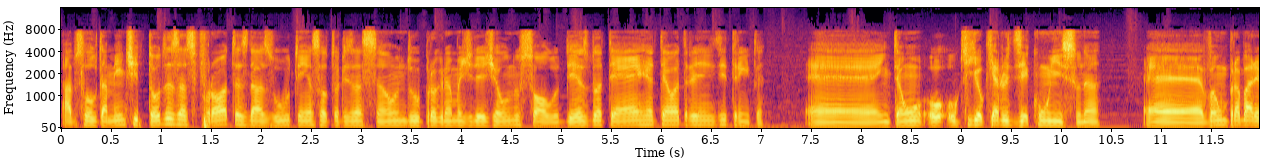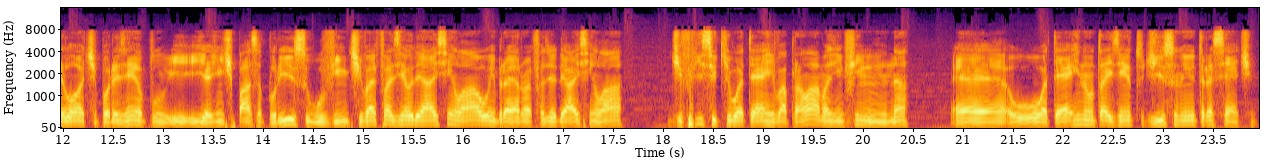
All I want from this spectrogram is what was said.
Absolutamente todas as frotas da Azul têm essa autorização do programa de degelo no solo, desde o ATR até o A330. É, então, o, o que eu quero dizer com isso, né? É, vamos para Bariloche, por exemplo, e, e, a gente passa por isso, o 20 vai fazer o de-icing lá, o Embraer vai fazer o de-icing lá, difícil que o ATR vá para lá, mas enfim, né, é, o ATR não está isento disso, nem o 37.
